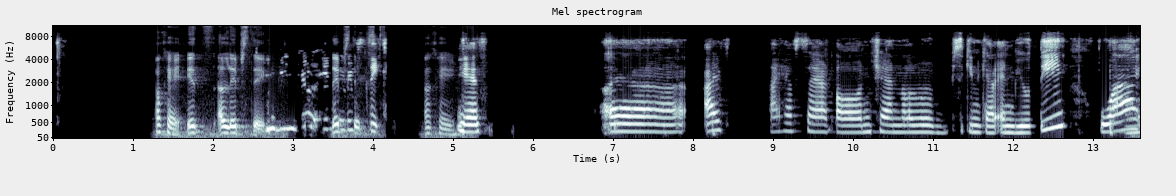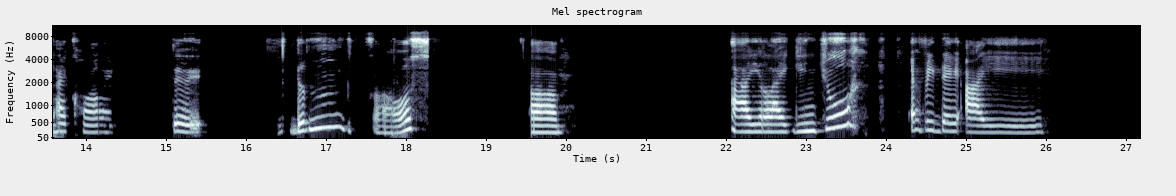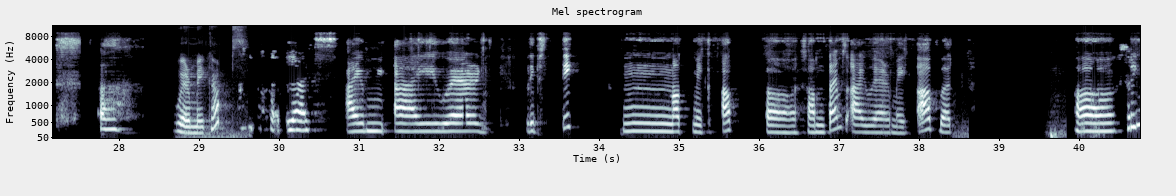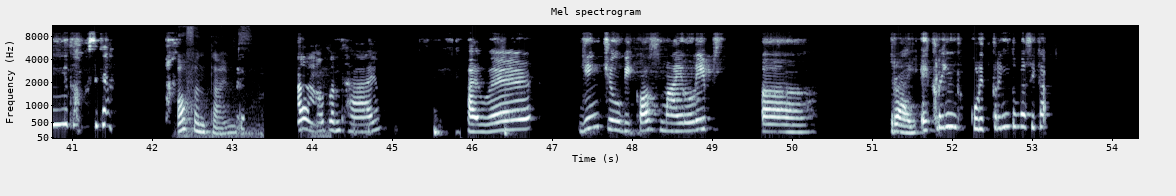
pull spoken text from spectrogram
Okay, it's a lipstick. Ginju in Lipsticks. lipstick. Okay. Yes. Uh, I've I have said on channel skincare and beauty why Mhm. I collect the them because um I like ginju. Every day I uh Wear makeups? yes I'm I wear lipstick Mm, not makeup. Uh, sometimes I wear makeup, but uh, sering gitu sih kak. Oftentimes. Uh, often time I wear ginju because my lips uh dry. Eh kering, kulit kering tuh pasti kak.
